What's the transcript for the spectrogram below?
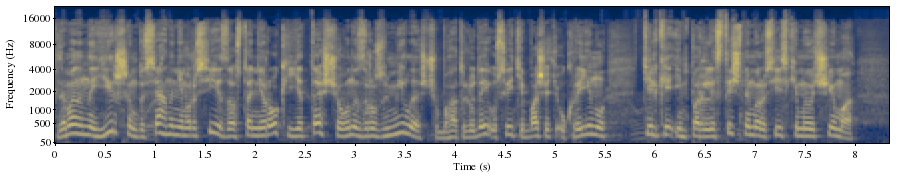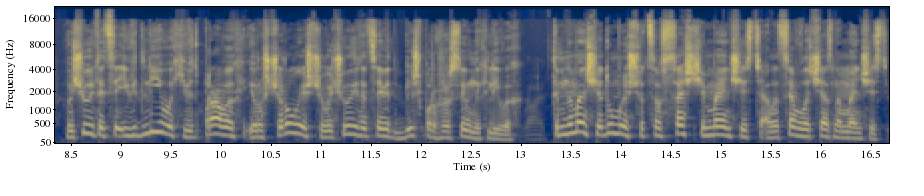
Для мене найгіршим досягненням Росії за останні роки є те, що вони зрозуміли, що багато людей у світі бачать Україну тільки імперіалістичними російськими очима. Ви чуєте це і від лівих, і від правих, і розчаровує, що ви чуєте це від більш прогресивних лівих. Тим не менш, я думаю, що це все ще меншість, але це величезна меншість.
